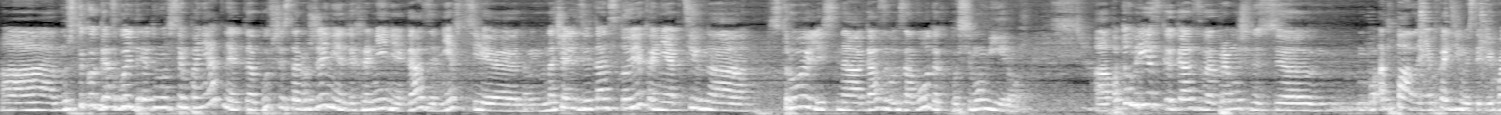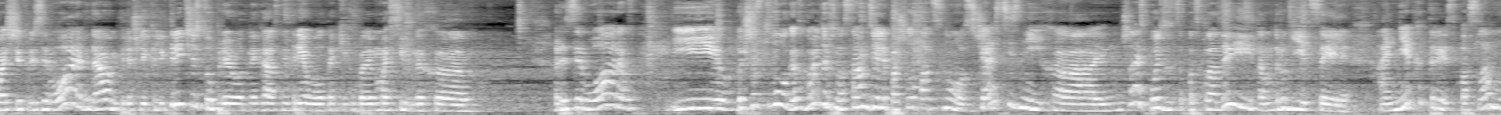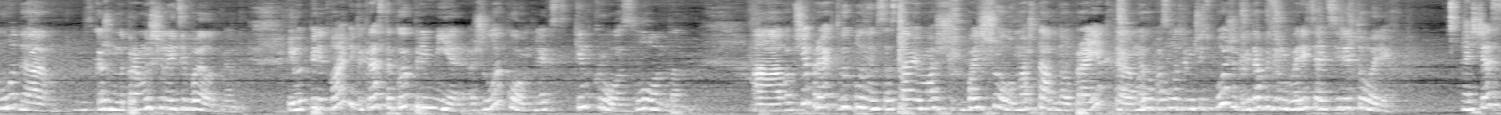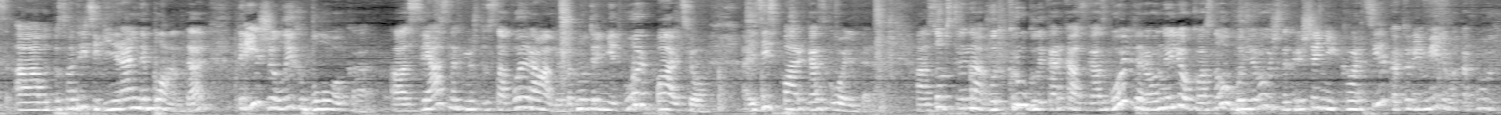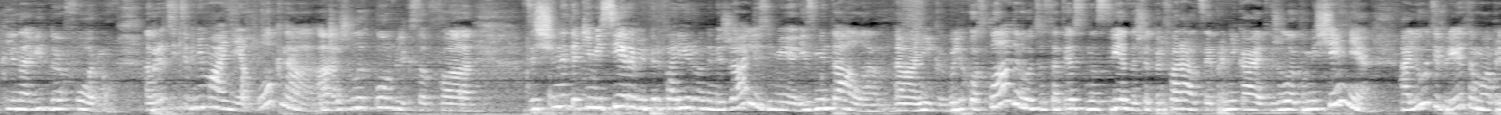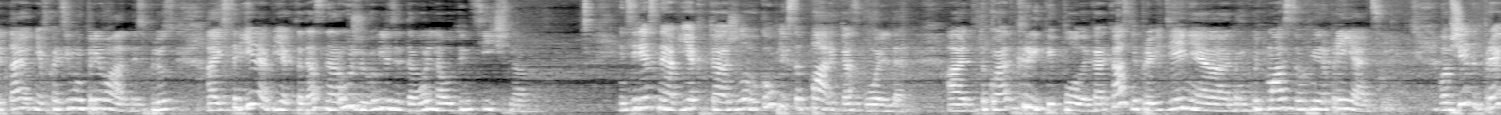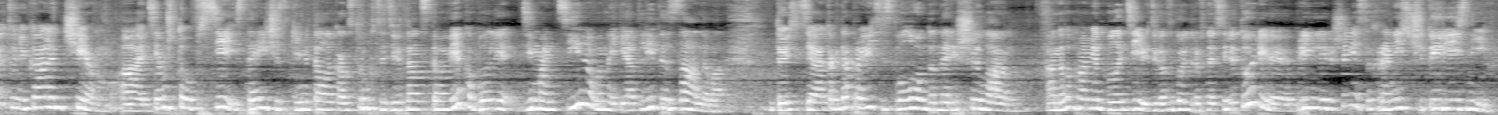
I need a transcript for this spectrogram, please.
А, ну, что такое газгольдер, я думаю, всем понятно. Это бывшее сооружение для хранения газа, нефти. Там, в начале 19 века они активно строились на газовых заводах по всему миру. А потом резко газовая промышленность э, отпала необходимость таких больших резервуаров, да, мы перешли к электричеству, природный газ не требовал таких массивных э, резервуаров. И большинство газгольдеров на самом деле пошло под снос. Часть из них а, начала использоваться под склады и там, другие цели. А некоторые спасла мода, скажем, на промышленный девелопмент. И вот перед вами как раз такой пример. Жилой комплекс Кинг-Кросс, Лондон. А вообще проект выполнен в составе маш большого масштабного проекта. Мы его посмотрим чуть позже, когда будем говорить о территориях. А сейчас а, вот посмотрите генеральный план, да? Три жилых блока, а, связанных между собой. Это внутренний двор, патио. А здесь парк Газгольдера. А, собственно, вот круглый каркас Газгольдера, он и лег в основу планировочных решений квартир, которые имели вот такую вот клиновидную форму. Обратите внимание, окна а, жилых комплексов а, защищены такими серыми перфорированными жалюзями из металла. Они как бы легко складываются, соответственно, свет за счет перфорации проникает в жилое помещение, а люди при этом обретают необходимую приватность. Плюс а экстерьер объекта да, снаружи выглядит довольно аутентично. Интересный объект а, жилого комплекса парк Газгольда. А, такой открытый полый каркас для проведения там, культмассовых мероприятий. Вообще этот проект уникален чем? А, тем, что все исторические металлоконструкции 19 века были демонтированы и отлиты заново. То есть, когда правительство Лондона решило, на тот момент было 9 газгольдеров на территории, приняли решение сохранить 4 из них.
